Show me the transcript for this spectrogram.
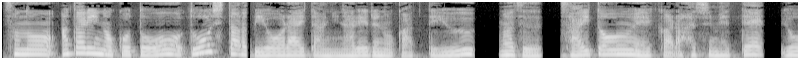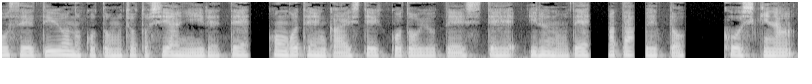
そのあたりのことをどうしたら美容ライターになれるのかっていう、まずサイト運営から始めて、養成っていうようなこともちょっと視野に入れて、今後展開していくことを予定しているので、また別途公式な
